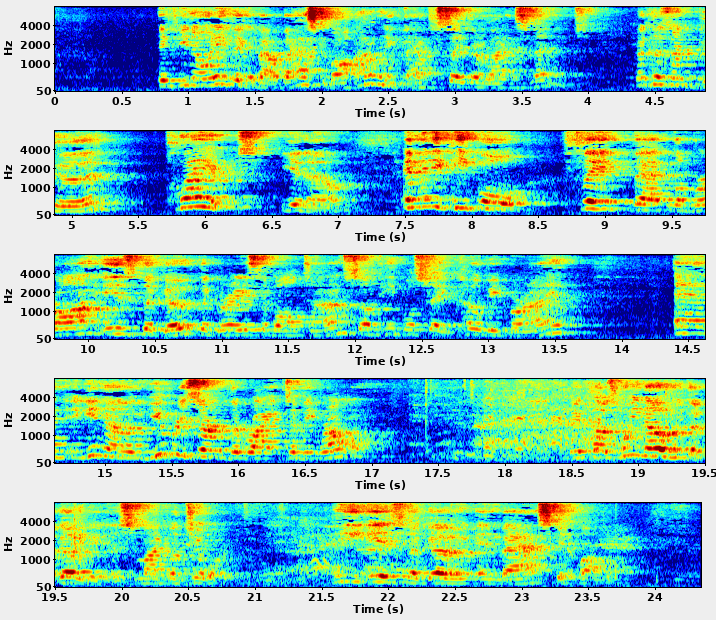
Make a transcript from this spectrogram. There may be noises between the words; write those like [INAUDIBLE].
If you know anything about basketball, I don't even have to say their last names because they're good players, you know. And many people think that LeBron is the GOAT, the greatest of all time. Some people say Kobe Bryant. And, you know, you reserve the right to be wrong. Because we know who the GOAT is, Michael Jordan. He is the GOAT in basketball.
